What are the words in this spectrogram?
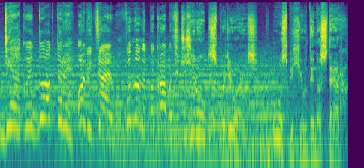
Дякую, докторе! Обіцяємо, воно не потрапить в чужі руки. Сподіваюсь, успіхів, Диностер.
